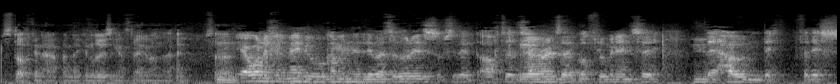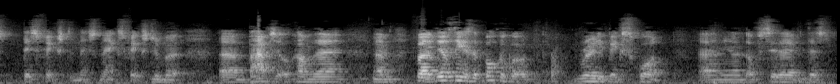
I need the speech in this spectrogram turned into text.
stuff can happen. They can lose against anyone. I think. So Mm. Yeah, I wonder if it maybe will come in the Libertadores. Obviously, after San Yeah. Lorenzo, they've got Fluminense. They're home this, for this this fixture and this next fixture, but um, perhaps it will come there. Um, but the other thing is that Boca have got a really big squad. Um, you know, obviously, there's.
